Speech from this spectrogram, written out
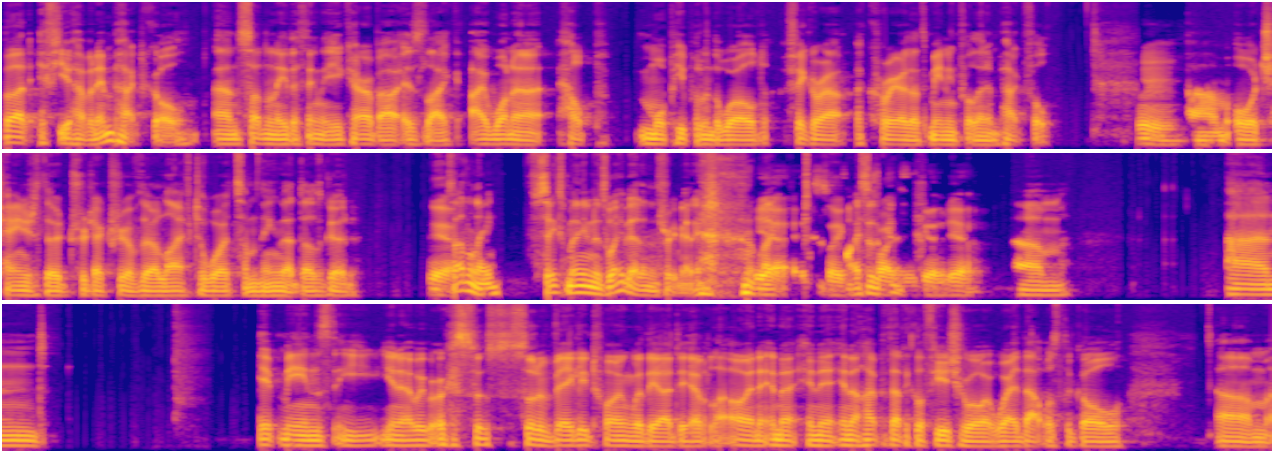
But if you have an impact goal and suddenly the thing that you care about is like, I want to help more people in the world figure out a career that's meaningful and impactful, Mm. um, or change the trajectory of their life towards something that does good. Yeah. Suddenly, six million is way better than three million. Like, yeah. It's like twice as quite as good. Yeah. um, and it means that you know we were sort of vaguely toying with the idea of like, oh, in, in, a, in, a, in a hypothetical future where, where that was the goal, um,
